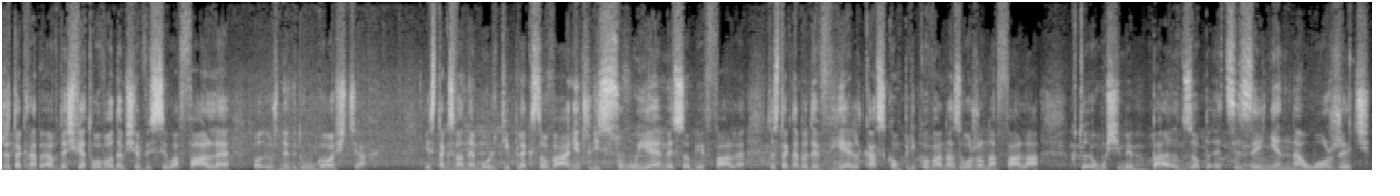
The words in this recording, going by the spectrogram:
że tak naprawdę światłowodem się wysyła fale o różnych długościach. Jest tak zwane multiplexowanie, czyli sumujemy sobie fale. To jest tak naprawdę wielka, skomplikowana, złożona fala, którą musimy bardzo precyzyjnie nałożyć,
